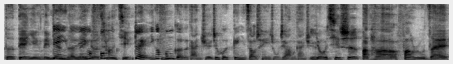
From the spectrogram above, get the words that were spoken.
的电影里电影面的那一个风场景，对一个风格的感觉，就会给你造成一种这样的感觉。尤其是把它放入在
